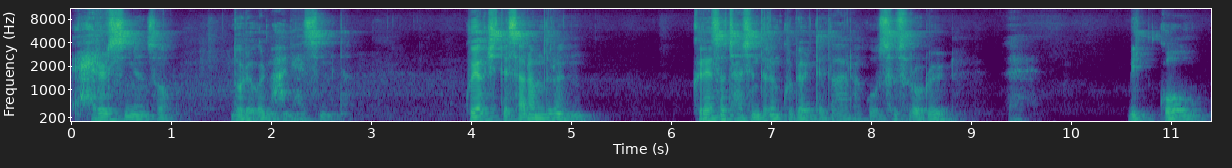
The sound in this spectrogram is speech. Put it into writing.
애를 쓰면서 노력을 많이 했습니다. 구약시대 사람들은 그래서 자신들은 구별되다라고 스스로를 예, 믿고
